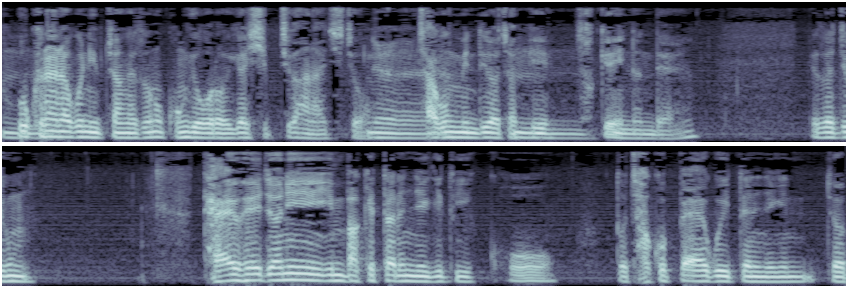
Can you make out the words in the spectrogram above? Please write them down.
음. 우크라이나군 입장에서는 공격을 하기가 쉽지가 않아지죠. 네. 자국민들이 어차피 음. 섞여 있는데. 그래서 지금 대회전이 임박했다는 얘기도 있고 또 자꾸 빼고 있다는 얘기는 저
